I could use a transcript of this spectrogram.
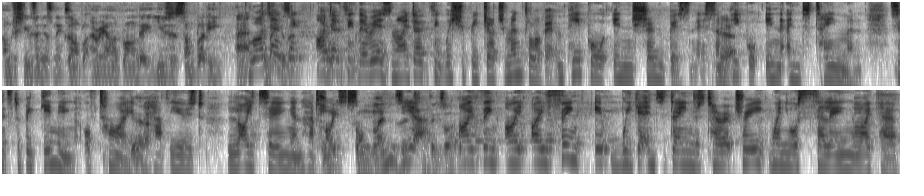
I'm just using as an example. Ariana Grande uses some bloody. Well, I don't a- think I don't think there is, and I don't think we should be judgmental of it. And people in show business and Yeah. people in entertainment, since the beginning of time, Yeah. have used lighting and have used tights on lenses yeah, and things like that. I think I, I think it we get into dangerous territory when you're selling like a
